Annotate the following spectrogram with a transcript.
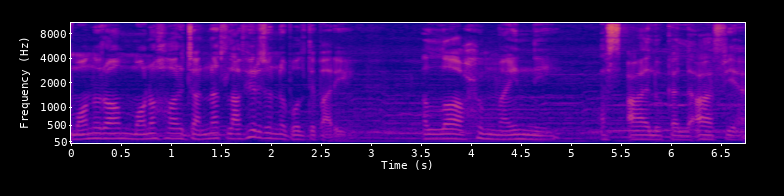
মনোরম, মনোহর জান্নাত লাভের জন্য বলতে পারি, আল্লাহুম্মা ইন্নি আস আলুকাল আফিয়া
